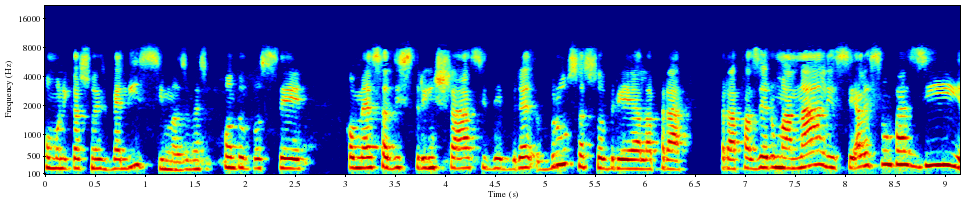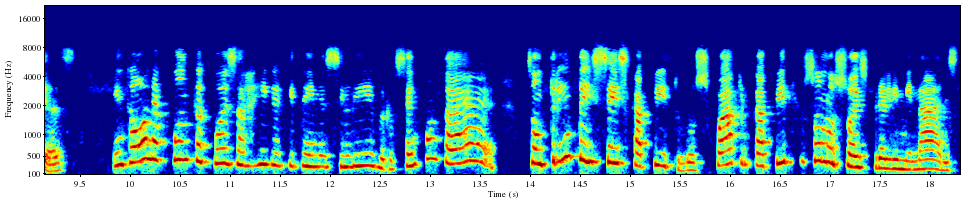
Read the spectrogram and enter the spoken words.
comunicações belíssimas, mas quando você começa a destrinchar, se debruça sobre ela para para fazer uma análise, elas são vazias. Então, olha quanta coisa rica que tem nesse livro, sem contar, são 36 capítulos, quatro capítulos são noções preliminares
